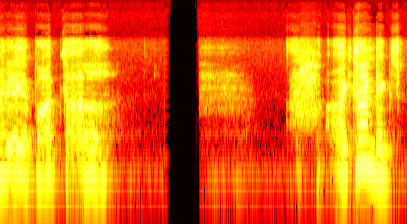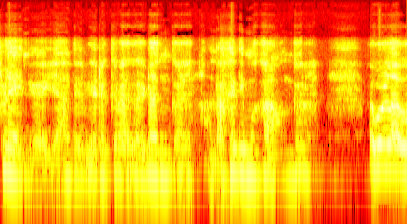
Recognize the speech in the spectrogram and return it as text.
நிலையை பார்த்தால் ஐ கான்ட் எக்ஸ்பிளைன் அதில் இருக்கிற இடங்கள் அந்த அகதி முகாம்கள் இவ்வளவு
